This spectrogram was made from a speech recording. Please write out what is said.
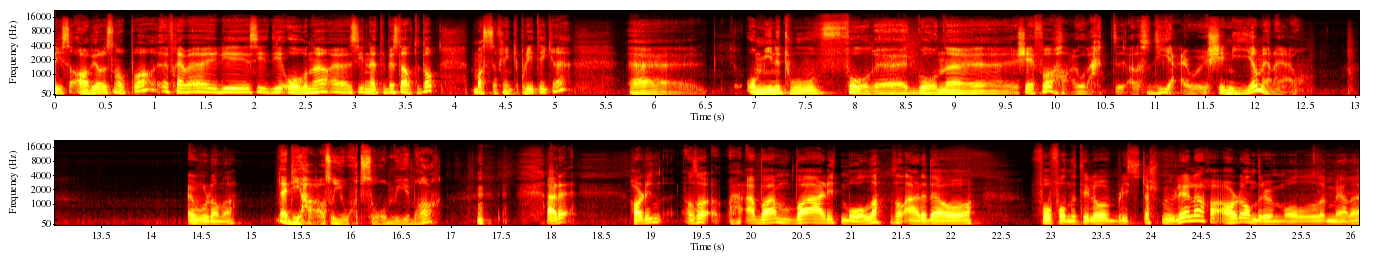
disse avgjørelsene opp på de, de årene eh, siden dette ble startet opp. Masse flinke politikere. Eh, og mine to foregående sjefer har jo vært altså De er jo genier, mener jeg jo. Hvordan da? Nei, De har altså gjort så mye bra. er det, har du, altså, hva, er, hva er ditt mål, da? Sånn, er det det å få fondet til å bli størst mulig, eller har du andre mål med det?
